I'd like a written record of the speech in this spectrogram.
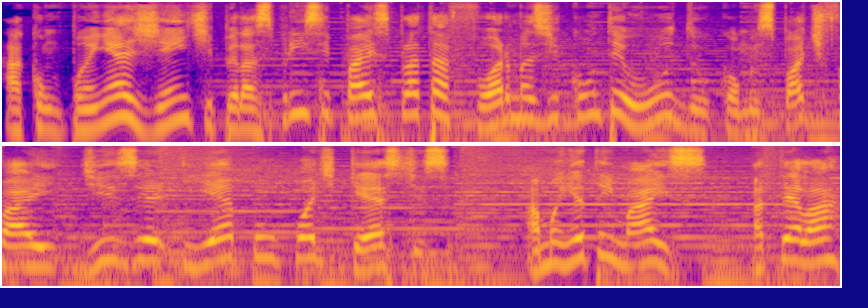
Acompanhe a gente pelas principais plataformas de conteúdo, como Spotify, Deezer e Apple Podcasts. Amanhã tem mais. Até lá!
